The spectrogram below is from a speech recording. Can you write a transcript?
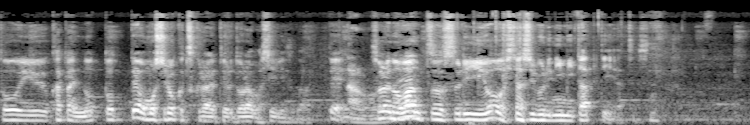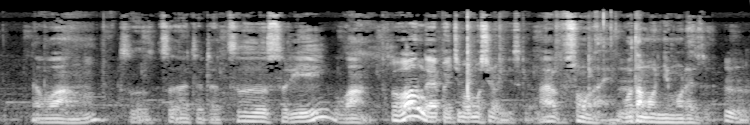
そういう型にのっとって面白く作られてるドラマシリーズがあって、ね。それの one two three を久しぶりに見たっていうやつですね。 oneツーツーツーツースリーワンワンがやっぱ一番面白いんですけどねあそうなんやうんご多分に漏れず、うん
